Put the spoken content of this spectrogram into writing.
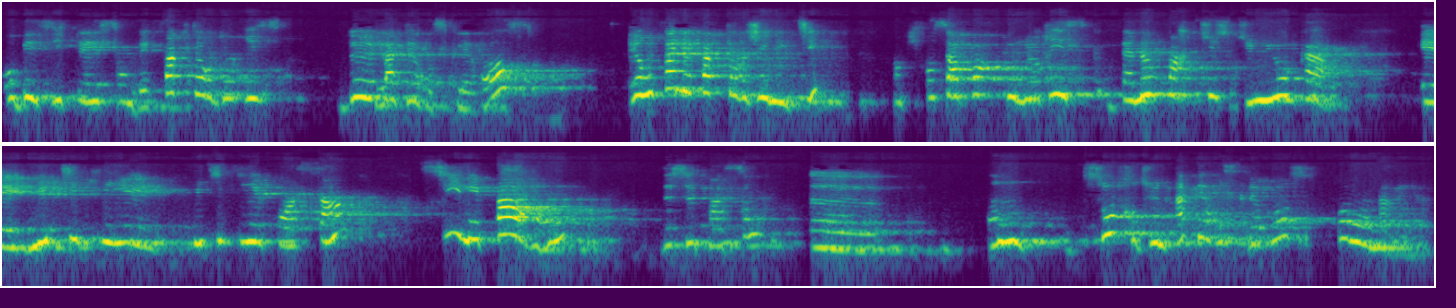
obésité sont des facteurs de risque de l'athérosclérose. Et enfin, les facteurs génétiques. Donc, il faut savoir que le risque d'un infarctus du myocarde est multiplié, multiplié par 5 si les parents de ce patient euh, souffrent d'une athérosclérose coronarienne.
